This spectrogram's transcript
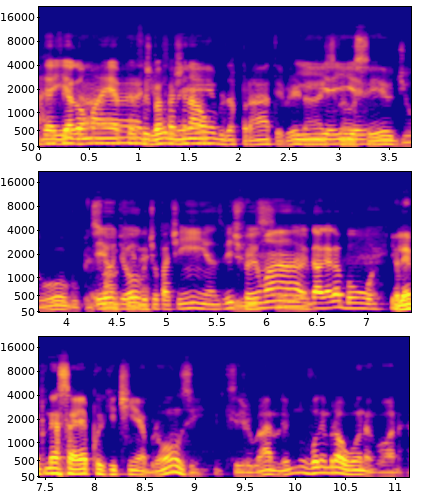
Que Ah, daí é era uma época, eu fui pra Faxinal. Eu lembro da Prata, é verdade. E foi você, o Diogo, o pessoal Eu, aqui, Diogo, né? tio Patinhas. Vixe, foi Isso, eu uma lembro. galera boa. Eu lembro nessa época que tinha bronze, que vocês jogaram, não, lembro, não vou lembrar o ano agora.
